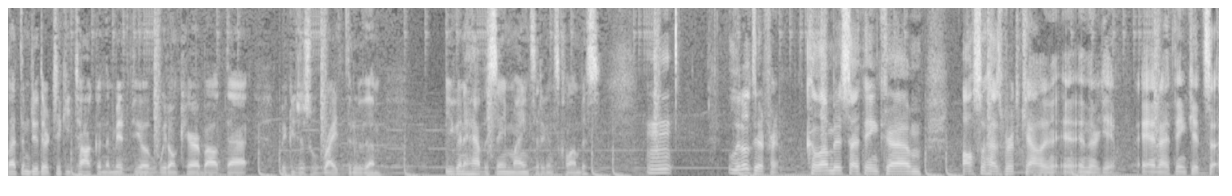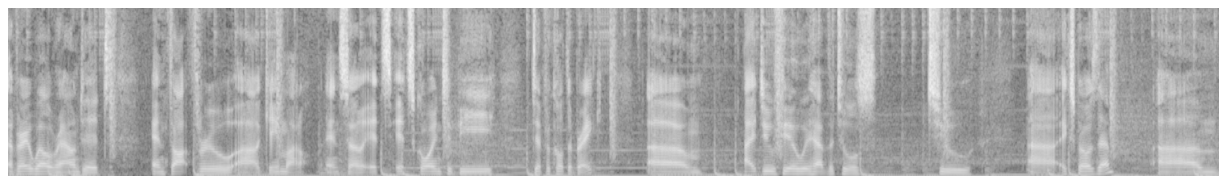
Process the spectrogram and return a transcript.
"Let them do their tiki taka in the midfield. We don't care about that. We could just right through them." You're gonna have the same mindset against Columbus? A little different. Columbus, I think, um, also has verticality in, in their game, and I think it's a very well-rounded and thought-through uh, game model. And so it's it's going to be difficult to break. Um, I do feel we have the tools to uh, expose them. Um,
